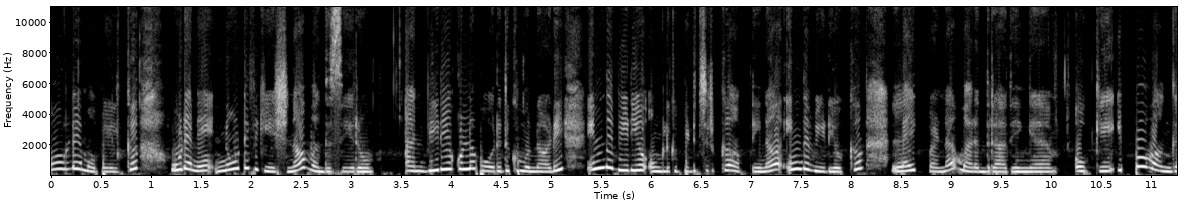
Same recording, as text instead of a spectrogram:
உங்களுடைய மொபைலுக்கு உடனே நோட்டிஃபிகேஷனாக வந்து சேரும். அண்ட் வீடியோக்குள்ளே போகிறதுக்கு முன்னாடி இந்த வீடியோ உங்களுக்கு பிடிச்சிருக்கு அப்படின்னா இந்த வீடியோக்கு லைக் பண்ண மறந்துடாதீங்க. ஓகே இப்போ வாங்க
